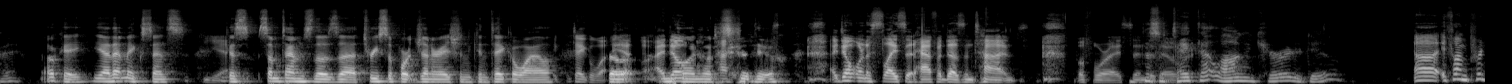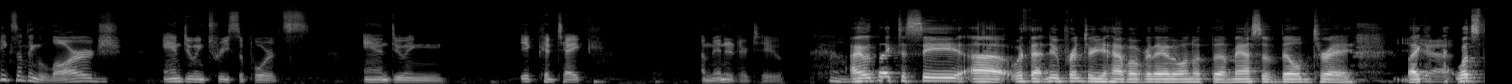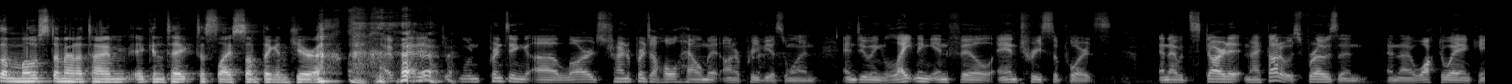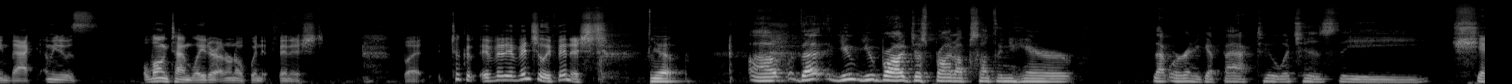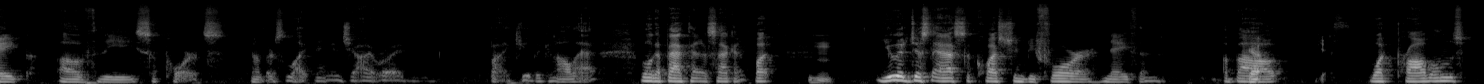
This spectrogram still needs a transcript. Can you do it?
Okay. Okay. Yeah, that makes sense. yeah, Because sometimes those uh, tree support generation can take a while. it can take a while. So yeah, I don't. knowing what it's going to do. I don't want to slice it half a dozen times before I send Does it it over. take that long in Cura to do? Uh, if I'm printing something large and doing tree supports and doing, it could take a minute or two. Um, I would like to see uh, with that new printer you have over there, the one with the massive build tray. Like, Yeah. what's the most amount of time it can take to slice something in Cura? I've had it when printing a large, trying to print a whole helmet on a previous one and doing lightning infill and tree supports. And I would start it and I thought it was frozen. And I walked away and came back. I mean, it was a long time later. I don't know when it finished, but it took, it eventually finished. yeah. Uh, that you you brought just brought up something here that we're going to get back to, which is the shape of the supports. You know, there's lightning and gyroid, bicubic, and all that. We'll get back to that in a second. But Mhm. you had just asked a question before, Nathan, about Yes. what problems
